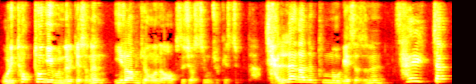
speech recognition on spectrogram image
우리 톡톡이 분들께서는 이러한 경우는 없으셨으면 좋겠습니다. 잘 나가는 품목에 있어서는 살짝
